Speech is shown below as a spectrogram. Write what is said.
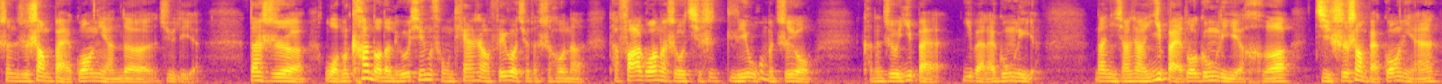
甚至上百光年的距离。但是我们看到的流星从天上飞过去的时候呢，它发光的时候其实离我们只有可能只有一百一百来公里。那你想想，一百多公里和几十上百光年，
